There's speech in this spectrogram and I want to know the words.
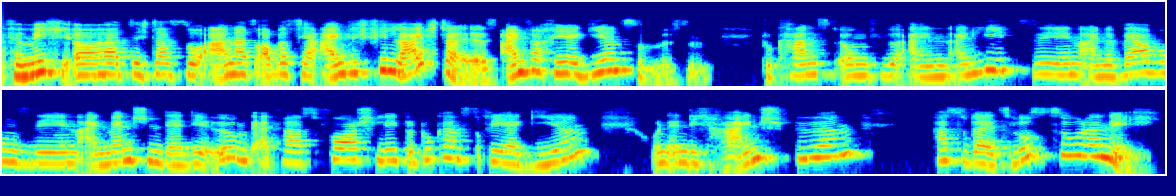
für mich äh, hört sich das so an, als ob es ja eigentlich viel leichter ist, einfach reagieren zu müssen. Du kannst irgendwie ein, ein Lied sehen, eine Werbung sehen, einen Menschen, der dir irgendetwas vorschlägt und du kannst reagieren und in dich reinspüren. Hast du da jetzt Lust zu oder nicht?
